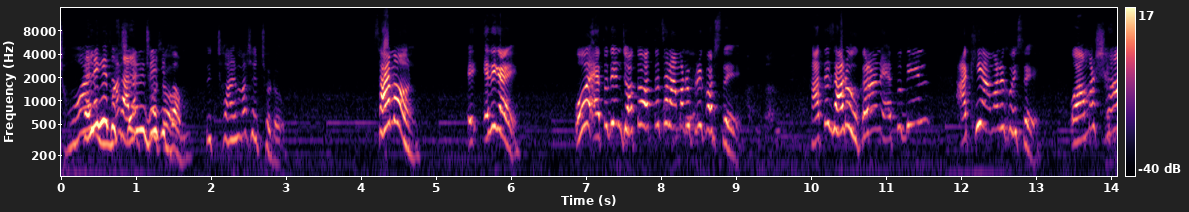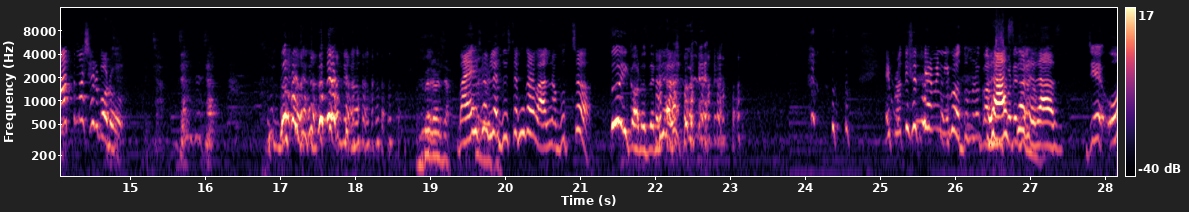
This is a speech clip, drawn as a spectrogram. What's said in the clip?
ছয় তাহলে তো সালামি বেশি কম? তুই ছয় মাসের ছোট। সাইমন এদিকে ও এতদিন যত অত্যাচার আমার উপরে করছে হাতে ঝাড়ু কারণ এতদিন আখি আমারে কইছে ও আমার সাত মাসের বড়। বাইরে সবলে দুষ্টামি করে ভালো না বুঝছ? তুই করো যে। এর প্রতিশোধ আমি নিব? তোমরা রাজ করে রাজ। যে ও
